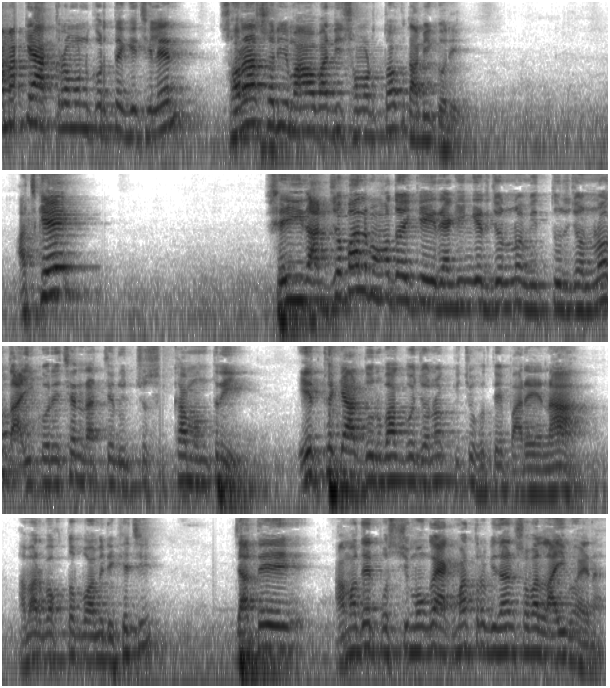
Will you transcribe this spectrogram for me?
আমাকে আক্রমণ করতে গেছিলেন, সরাসরি মাওবাদী সমর্থক দাবি করে। আজকে সেই রাজ্যপাল মহোদয়কে এই র্যাগিংয়ের জন্য, মৃত্যুর জন্য দায়ী করেছেন রাজ্যের উচ্চশিক্ষামন্ত্রী এর থেকে আর দুর্ভাগ্যজনক কিছু হতে পারে না। আমার বক্তব্য আমি রেখেছি। যাতে আমাদের পশ্চিমবঙ্গ একমাত্র বিধানসভা লাইভ হয় না।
